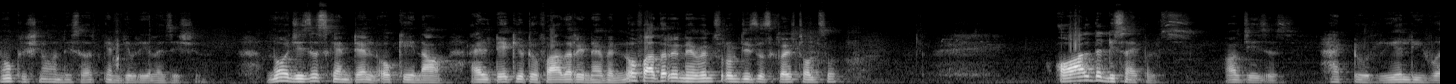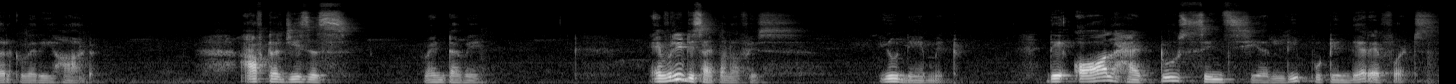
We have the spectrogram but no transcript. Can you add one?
No Krishna on this earth can give realization. No Jesus can tell, okay, now I'll take you to Father in heaven. No Father in heaven from Jesus Christ also. All the disciples of Jesus had to really work very hard After Jesus went away, every disciple of his, you name it, they all had to sincerely put in their efforts.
